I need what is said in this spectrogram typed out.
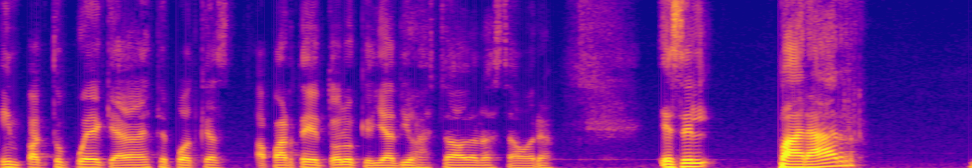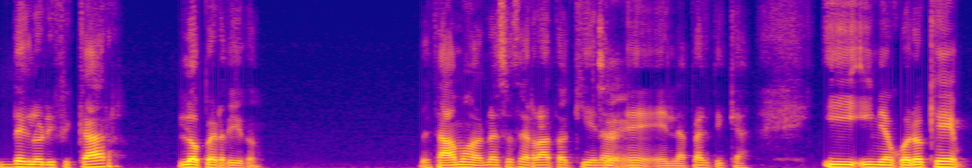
impacto puede que haga este podcast, aparte de todo lo que ya Dios ha estado hablando hasta ahora. Es el parar de glorificar lo perdido. Estábamos hablando de eso hace rato aquí en, la, Sí. en- en la práctica. Y, y me acuerdo que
